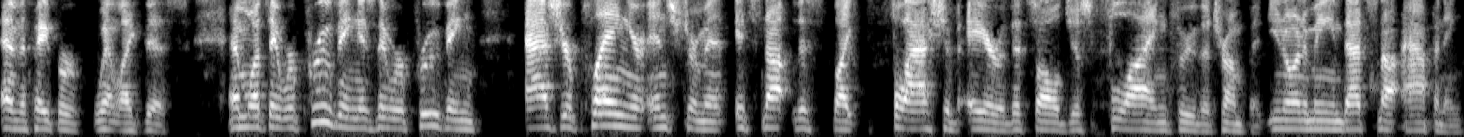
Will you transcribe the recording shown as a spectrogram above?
and the paper went like this. And what they were proving is they were proving as you're playing your instrument it's not this like flash of air that's all just flying through the trumpet. You know what i mean? That's not happening.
